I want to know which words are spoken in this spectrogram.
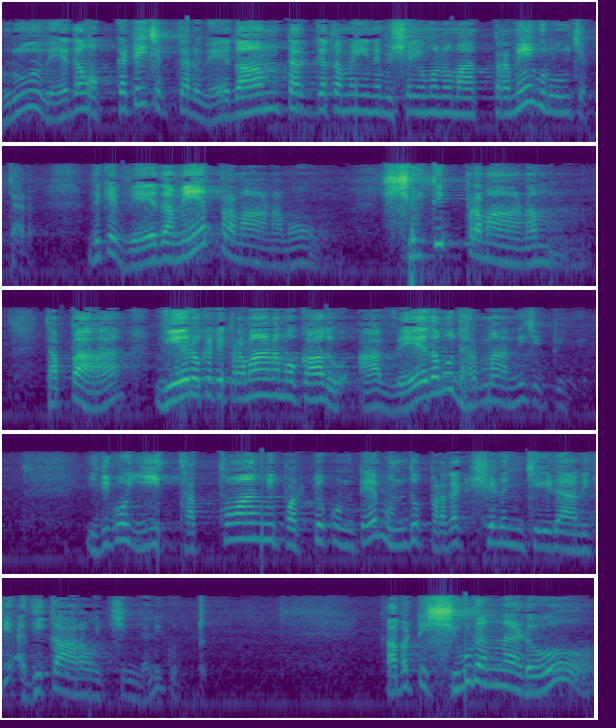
గురువు వేదం ఒక్కటే చెప్తాడు. వేదాంతర్గతమైన విషయమును మాత్రమే గురువు చెప్తాడు. అందుకే వేదమే ప్రమాణము శృతి ప్రమాణం. తప్ప వేరొకటి ప్రమాణము కాదు ఆ వేదము ధర్మాన్ని చెప్పింది. ఇదిగో ఈ తత్వాన్ని పట్టుకుంటే ముందు ప్రదక్షిణం చేయడానికి అధికారం వచ్చిందని గుర్తు. కాబట్టి శివుడు అన్నాడు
